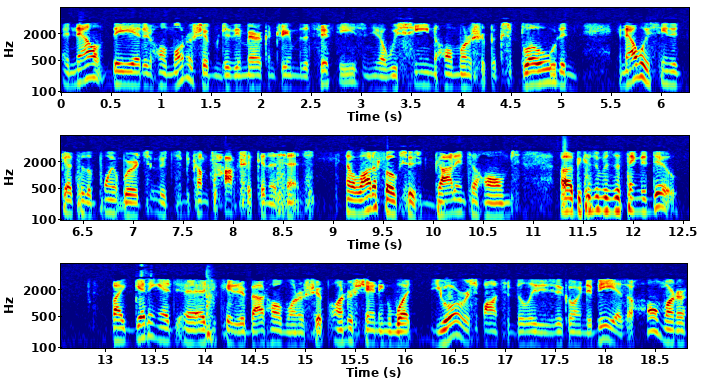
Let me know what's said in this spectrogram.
And now they added home ownership into the American dream of the 50s, and you know we've seen home ownership explode, and, and now we've seen it get to the point where it's it's become toxic in a sense. And a lot of folks just got into homes uh, because it was the thing to do by getting ed- educated about homeownership, understanding what your responsibilities are going to be as a homeowner,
